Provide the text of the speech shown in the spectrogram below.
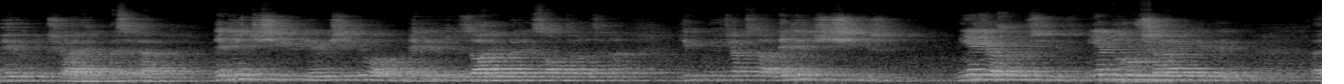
Beyrutlu şair mesela. Nedir ki şiir diye bir şiir var. Nedir ki zalimlerin saltanatını yıkmayacaksa nedir ki şiir? Niye yazılır şiir? Niye durur şair gibi? Ee,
